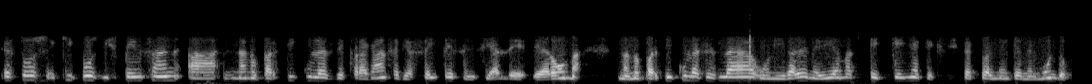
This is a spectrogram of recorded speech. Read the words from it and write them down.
Estos equipos dispensan a nanopartículas de fragancia, de aceite esencial de aroma Nanopartículas es la unidad de medida más pequeña que existe actualmente en el mundo.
